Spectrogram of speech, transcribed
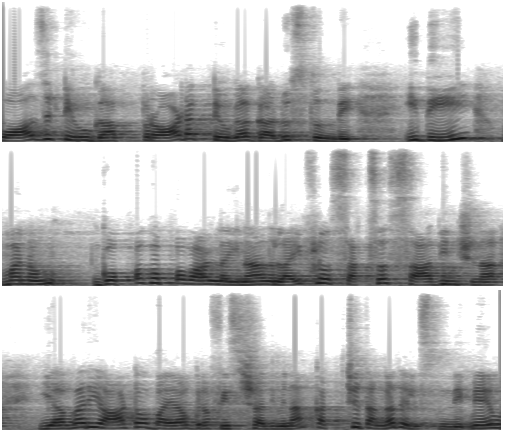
పాజిటివ్గా ప్రోడక్టివ్గా గడుస్తుంది. ఇది మనం గొప్ప గొప్ప వాళ్ళైనా లైఫ్లో సక్సెస్ సాధించిన ఎవరి ఆటోబయోగ్రఫీస్ చదివినా ఖచ్చితంగా తెలుస్తుంది. మేము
